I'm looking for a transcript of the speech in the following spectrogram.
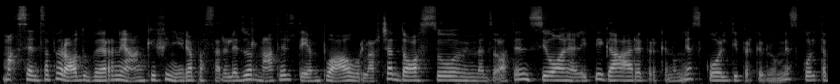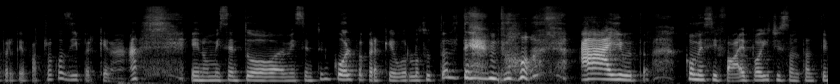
ma senza però dover neanche finire a passare le giornate e il tempo a urlarci addosso, in mezzo alla tensione, a litigare perché non mi ascolti, perché non mi ascolta, perché faccio così, perché nah, e non mi sento, mi sento in colpa perché urlo tutto il tempo. Aiuto! Come si fa? E poi ci sono tante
